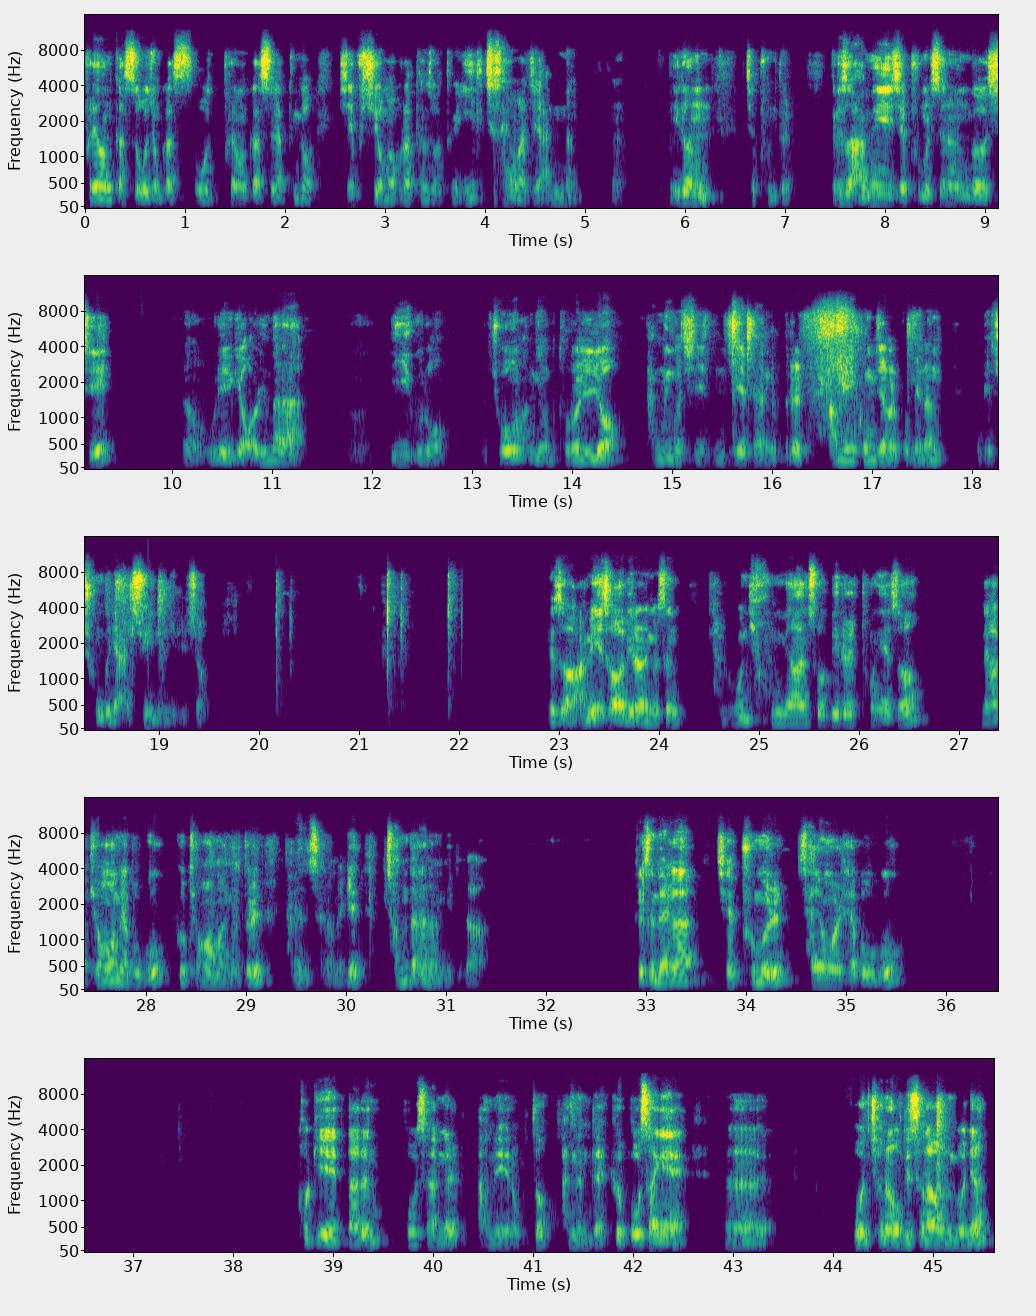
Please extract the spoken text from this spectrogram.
프레온 가스, 오존 가스, 오- 프레온 가스 같은 거, CFC 염화불화탄소 같은 거 일체 사용하지 않는 어, 이런 제품들. 그래서 아메이 제품을 쓰는 것이 어, 우리에게 얼마나 어, 이익으로 좋은 환경으로 돌려 받는 것인지에 대한 것들을 아메이 공장을 보면은 우리가 충분히 알 수 있는 일이죠. 그래서 아메이 사업이라는 것은 결국은 현명한 소비를 통해서 내가 경험해보고 그 경험한 것들을 다른 사람에게 전달하는 일이다. 그래서 내가 제품을 사용을 해보고 거기에 따른 보상을 아메이로부터 받는데 그 보상의 어, 원천은 어디서 나오는 거냐?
